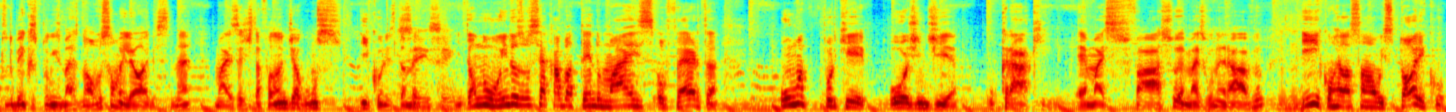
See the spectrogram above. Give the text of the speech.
Tudo bem que os plugins mais novos são melhores, né? Mas a gente tá falando de alguns ícones também. Sim, sim. Então no Windows você acaba tendo mais oferta. Uma porque hoje em dia o crack é mais fácil, é mais vulnerável. Uhum. E com relação ao histórico,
